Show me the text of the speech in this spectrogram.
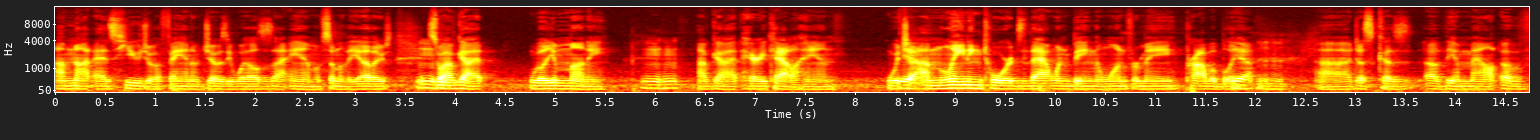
I'm not as huge of a fan of Josey Wales as I am of some of the others. So Mhm. I've got William Munny, mm-hmm. I've got Harry Callahan, which Yeah. I'm leaning towards that one being the one for me probably. yeah, Uh, just because of the amount of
